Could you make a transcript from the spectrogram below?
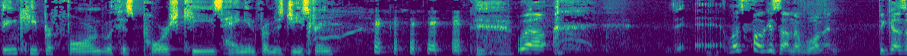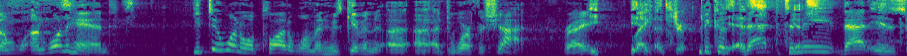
think he performed with his Porsche keys hanging from his G string? Well, let's focus on the woman because on on one hand, you do want to applaud a woman who's given a, a, a dwarf a shot, right? Yeah, that's true. Because Yes, that to yes. me that is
